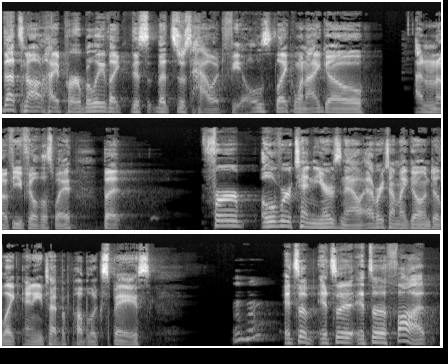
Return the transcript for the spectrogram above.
That's not hyperbole. Like this, that's just how it feels. Like when I go, I don't know if you feel this way, but for over 10 years now, every time I go into like any type of public space, Mm-hmm. it's a, it's a, it's a thought,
